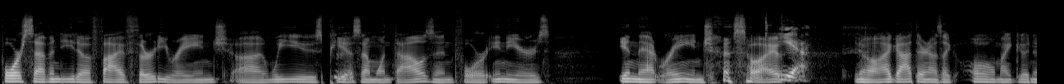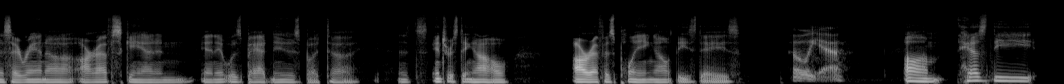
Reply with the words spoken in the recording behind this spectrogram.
470 to 530 range. Uh, we use hmm. PSM 1000 for in ears in that range. so I, yeah, you know, I got there and I was like, oh my goodness, I ran a RF scan and and it was bad news. But uh, it's interesting how RF is playing out these days. Oh yeah. Um, has the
